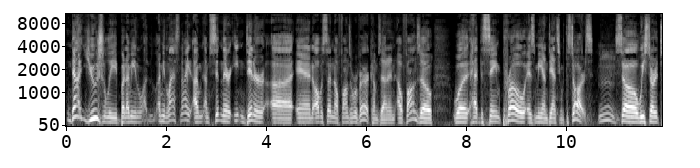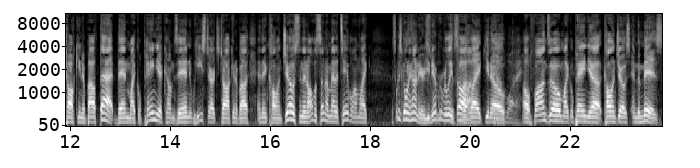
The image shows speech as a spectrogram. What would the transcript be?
Not usually, but I mean, l- I mean, last night I'm, I'm sitting there eating dinner, uh, and all of a sudden Alfonso Ribeiro comes out, and Alfonso was, had the same pro as me on Dancing with the Stars. Mm. So we started talking about that. Then Michael Pena comes in, he starts talking about, and then Colin Jost, and then all of a sudden I'm at a table, I'm like. What is going on here? You never really thought, why. like you know, why. Alfonso, Michael Pena, Colin Jost, and The Miz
